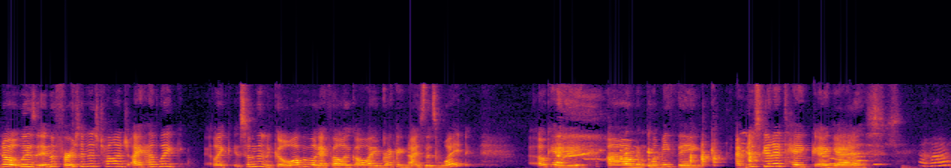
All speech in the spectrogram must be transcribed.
no, Liz. In the first sentence challenge, I had like like something to go off of. Like I felt like, oh, I recognize this. What? Okay. Um. let me think. I'm just gonna take a guess. Uh-huh.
